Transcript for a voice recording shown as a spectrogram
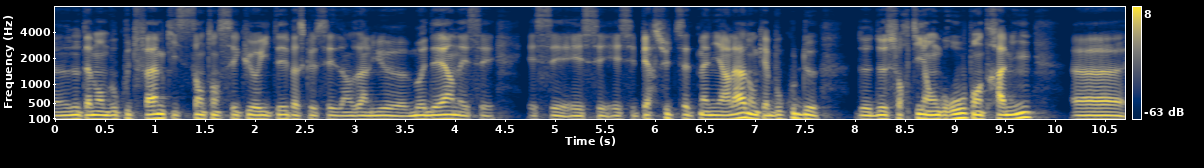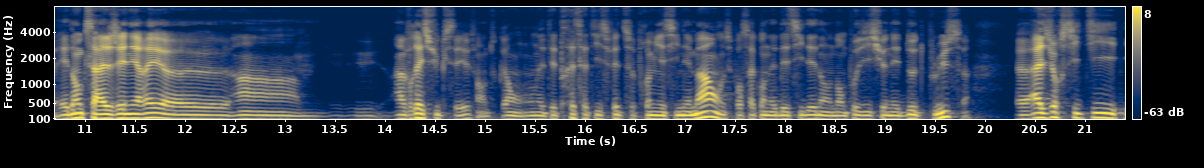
notamment beaucoup de femmes qui se sentent en sécurité parce que c'est dans un lieu moderne et c'est et c'est perçu de cette manière-là. Donc il y a beaucoup de, sorties en groupe, entre amis. Euh, et donc ça a généré euh, un, vrai succès. Enfin, en tout cas, on, était très satisfait de ce premier cinéma. C'est pour ça qu'on a décidé d'en positionner deux de plus. Euh, Azure City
